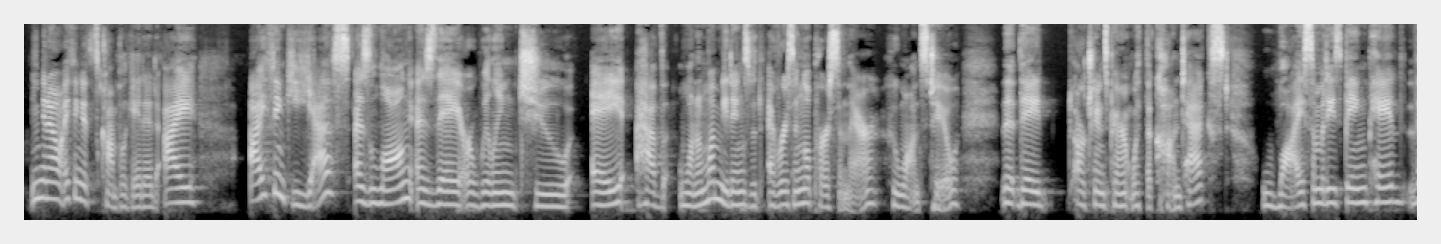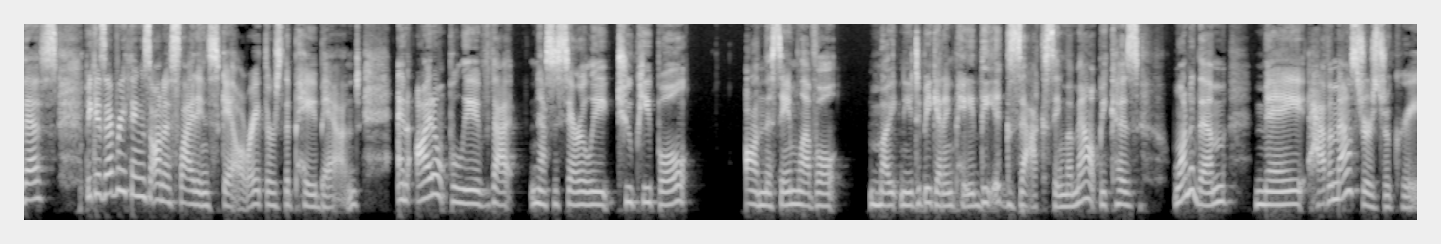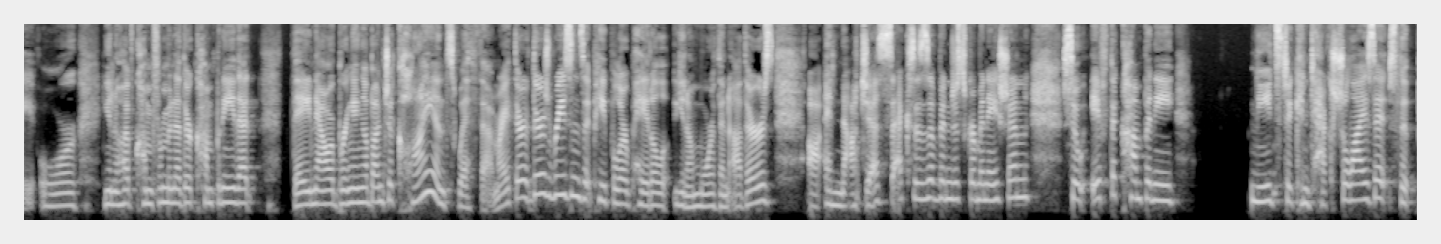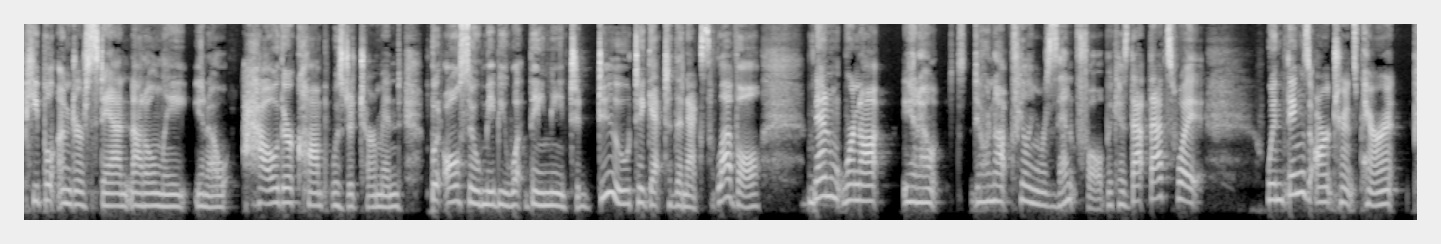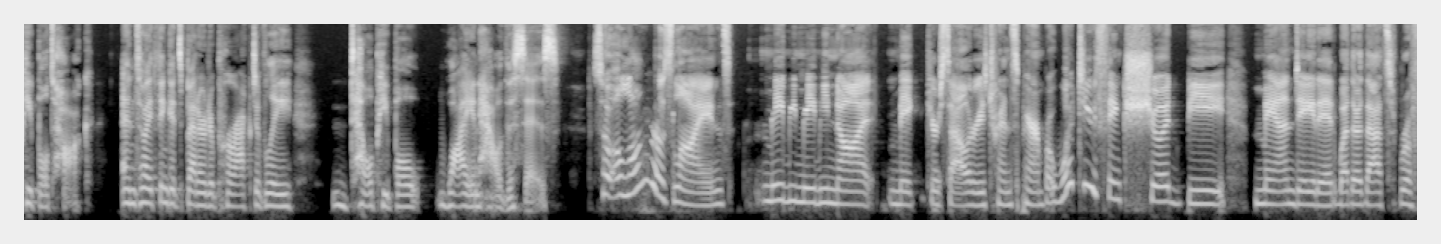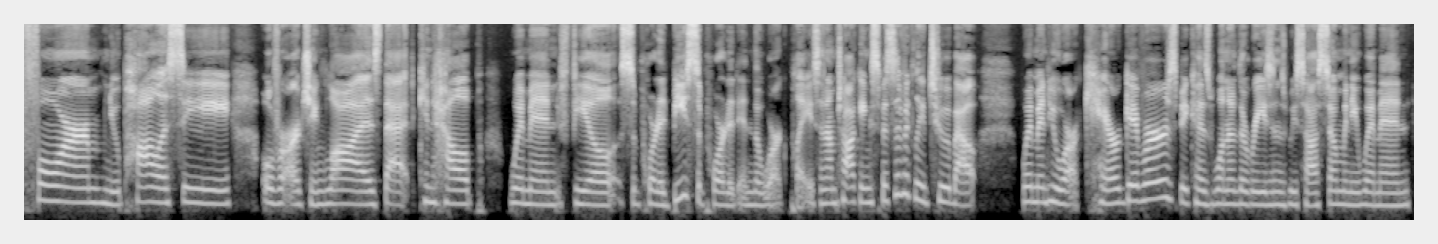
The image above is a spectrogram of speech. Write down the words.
You know, I think it's complicated. I I think yes, as long as they are willing to A, have one on one meetings with every single person there who wants to, that they are transparent with the context, why somebody's being paid this, because everything's on a sliding scale, right? There's the pay band. And I don't believe that necessarily two people on the same level might need to be getting paid the exact same amount because one of them may have a master's degree or, you know, have come from another company that they now are bringing a bunch of clients with them, right? There, there's reasons that people are paid, you know, more than others uh, and not just sexism and discrimination. So if the company needs to contextualize it so that people understand not only, you know, how their comp was determined, but also maybe what they need to do to get to the next level, then we're not you know, they're not feeling resentful because that that's what when things aren't transparent, people talk. And so I think it's better to proactively tell people why and how this is. So along those lines, maybe maybe not make your salaries transparent but what do you think should be mandated whether that's reform new policy overarching laws that can help women feel supported be supported in the workplace and i'm talking specifically too about women who are caregivers because one of the reasons we saw so many women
